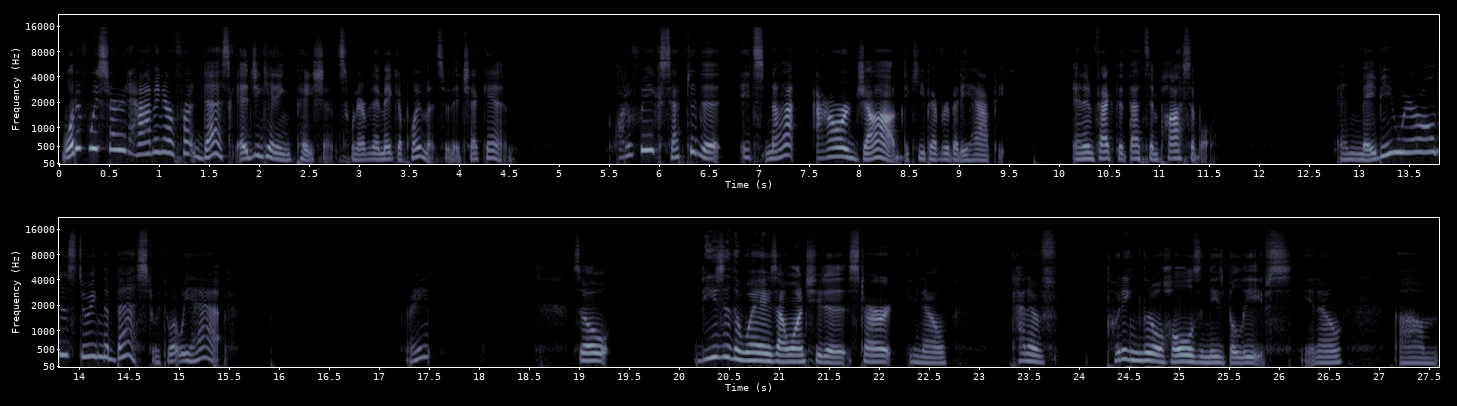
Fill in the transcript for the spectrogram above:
What if we started having our front desk educating patients whenever they make appointments or they check in? What if we accepted that it's not our job to keep everybody happy? And in fact, that that's impossible. And maybe we're all just doing the best with what we have. Right? So, these are the ways I want you to start, you know, kind of putting little holes in these beliefs, you know. Um,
